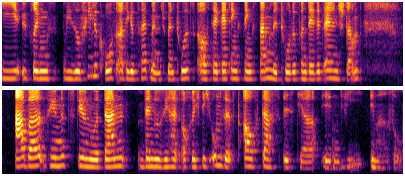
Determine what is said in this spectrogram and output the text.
die übrigens wie so viele großartige Zeitmanagement-Tools aus der Getting Things Done-Methode von David Allen stammt. Aber sie nützt dir nur dann, wenn du sie halt auch richtig umsetzt. Auch das ist ja irgendwie immer so.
